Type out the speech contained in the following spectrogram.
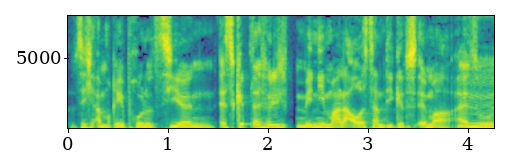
sich am Reproduzieren. Es gibt natürlich minimale Ausnahmen, die gibt's immer. Also,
